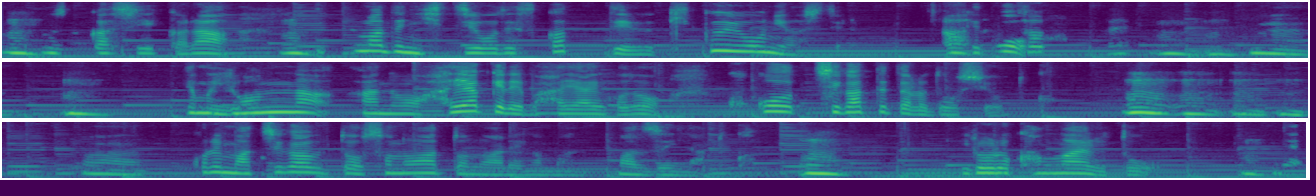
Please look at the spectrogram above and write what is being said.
うん。難しいから、うん。いつまでに必要ですかっていう聞くようにはしてる。あけどそうだね。うんうん、うん。うんでもいろんなあの早ければ早いほどここ違ってたらどうしようとか、うんうんうんうん、これ間違うとその後のあれがままずいなとか。うん。うんいろいろ考えると、うんね、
